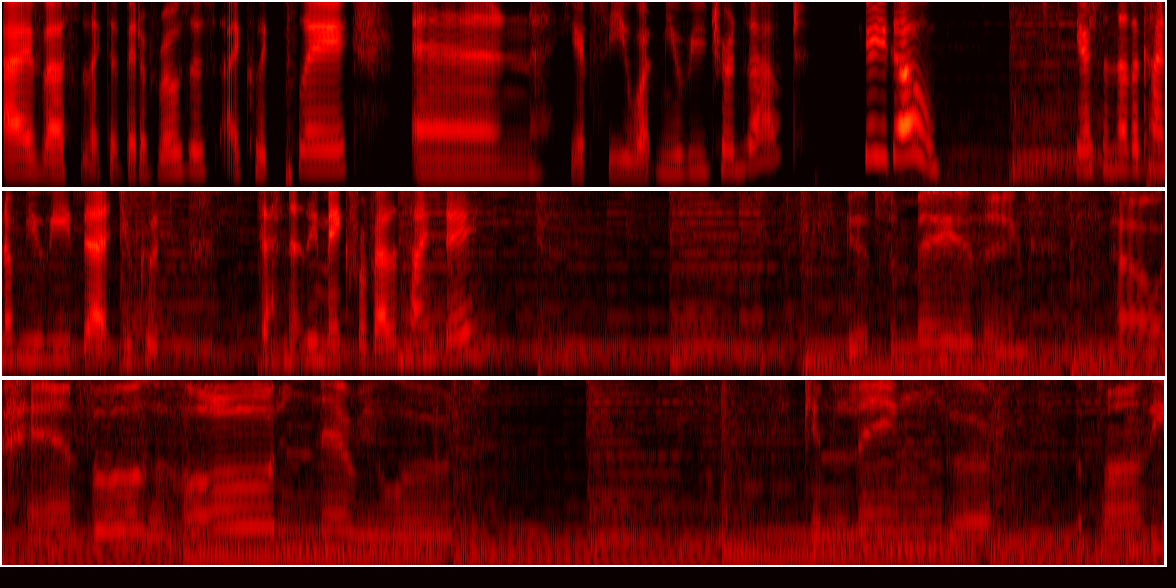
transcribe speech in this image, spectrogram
I've uh, selected Bed of Roses. I click play, and here, see what movie turns out. Here you go. Here's another kind of movie that you could definitely make for Valentine's Day. It's amazing how a handful of ordinary words can linger upon the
